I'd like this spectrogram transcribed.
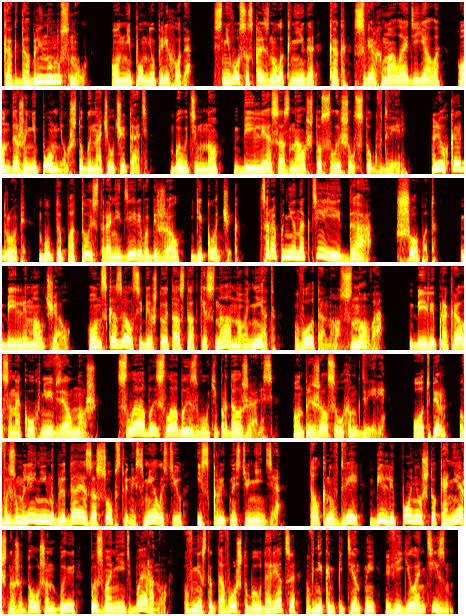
Когда, блин, он уснул? Он не помнил перехода. С него соскользнула книга, как сверхмалое одеяло. Он даже не помнил, чтобы начал читать. Было темно, Билли осознал, что слышал стук в дверь. Легкая дробь, будто по той стороне дерева бежал геккончик. Царапание ногтей и, да, шепот. Билли молчал. Он сказал себе, что это остатки сна, но нет. Вот оно, снова. Билли прокрался на кухню и взял нож. Слабые-слабые звуки продолжались. Он прижался ухом к двери. Отпер, в изумлении наблюдая за собственной смелостью и скрытностью ниндзя. Толкнув дверь, Билли понял, что, конечно же, должен бы позвонить Бэрону, вместо того, чтобы ударяться в некомпетентный вигилантизм.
